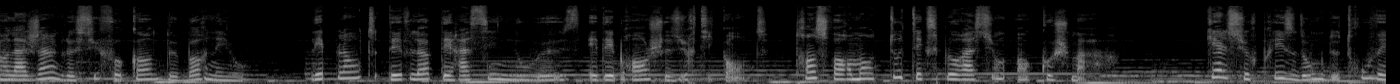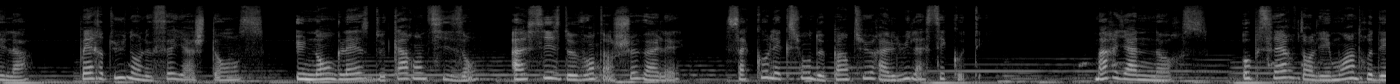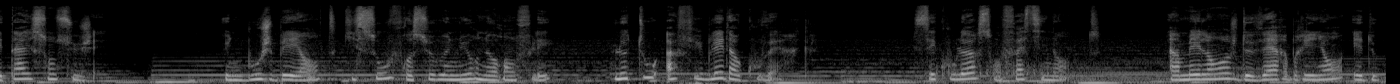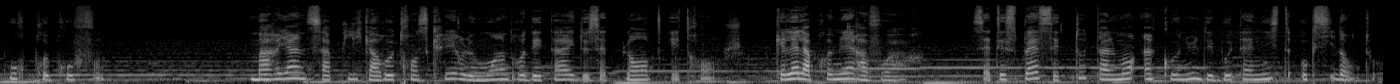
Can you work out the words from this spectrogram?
Dans la jungle suffocante de Bornéo, les plantes développent des racines noueuses et des branches urticantes, transformant toute exploration en cauchemar. Quelle surprise donc de trouver là, perdue dans le feuillage dense, une Anglaise de 46 ans, assise devant un chevalet, sa collection de peintures à l'huile à ses côtés. Marianne Norse observe dans les moindres détails son sujet une bouche béante qui s'ouvre sur une urne renflée, le tout affublé d'un couvercle. Ses couleurs sont fascinantes, un mélange de vert brillant et de pourpre profond. Marianne s'applique à retranscrire le moindre détail de cette plante étrange, qu'elle est la première à voir. Cette espèce est totalement inconnue des botanistes occidentaux.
